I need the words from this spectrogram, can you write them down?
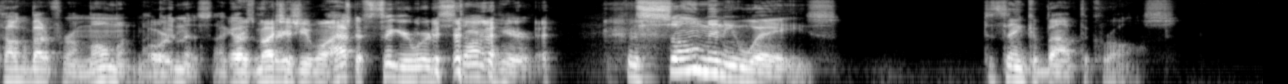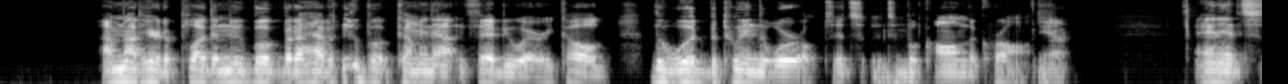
Talk about it for a moment. My Or- goodness. I or gotta as much figure- as you want. I have to figure where to start here. There's so many ways to think about the cross. I'm not here to plug a new book, but I have a new book coming out in February called The Wood Between the Worlds. It's it's Mhm. a book on the cross. Yeah. And it's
